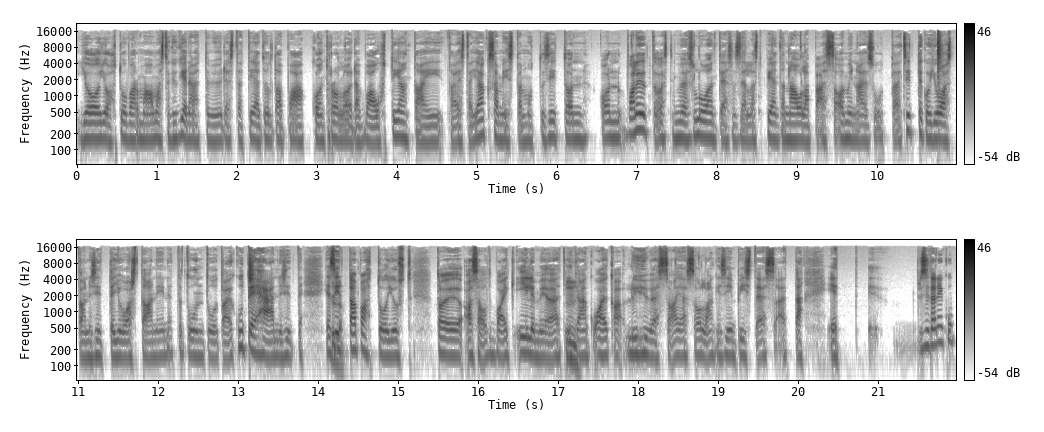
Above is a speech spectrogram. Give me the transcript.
jo johtuu varmaan omasta kykenemättömyydestä tietyllä tapaa kontrolloida vauhtia tai, tai sitä jaksamista, mutta sitten on, on valitettavasti myös luonteessa sellaista pientä naulapäässä ominaisuutta, että sitten kun juostaan, niin sitten juostaan niin, että tuntuu, tai kun tehdään, niin sitten, ja sitten tapahtuu just toi assault bike-ilmiö, että mm. ikään kuin aika lyhyessä ajassa ollaankin siinä pisteessä, että et, sitä niin kuin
